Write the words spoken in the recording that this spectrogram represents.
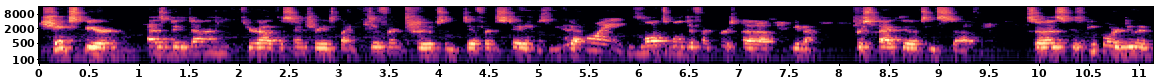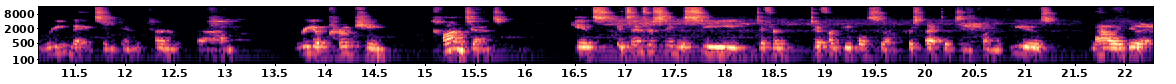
Shakespeare has been done throughout the centuries by different troops and different stages. You've Good got point. multiple different pers- uh, you know perspectives and stuff. So as, as people are doing remakes and, and kind of um, reapproaching content, it's it's interesting to see different different people's uh, perspectives and point of views and how they do it.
